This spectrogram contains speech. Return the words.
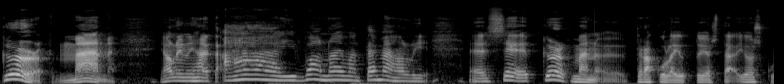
Kirkman. Ja olin ihan, että aivan, aivan, tämä oli se Kirkman Dracula-juttu, josta joskus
